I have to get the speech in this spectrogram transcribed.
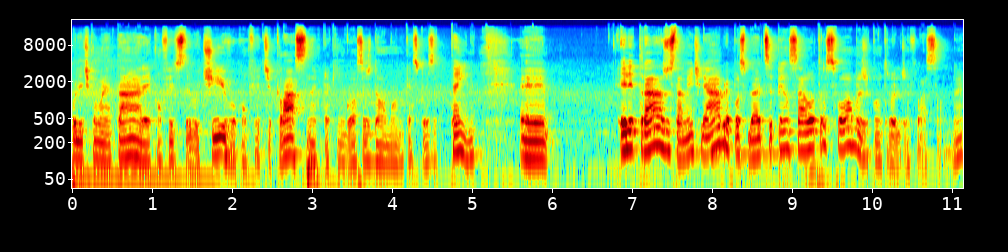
política monetária, conflito distributivo, conflito de classe, né, para quem gosta de dar o nome que as coisas têm, né, é, ele traz justamente, ele abre a possibilidade de você pensar outras formas de controle de inflação. Né?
